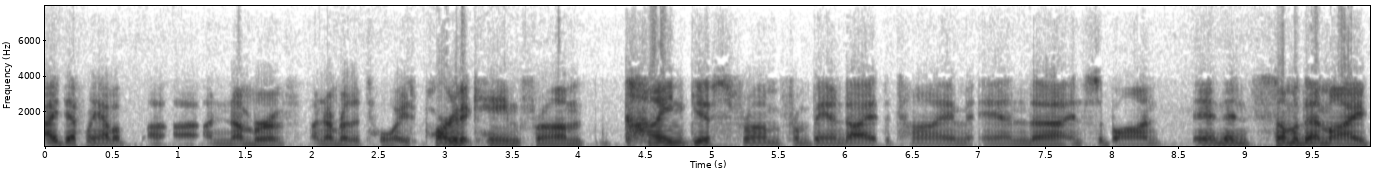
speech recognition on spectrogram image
I definitely have a, a, a number of a number of the toys. Part of it came from kind gifts from from Bandai at the time and uh, and Saban, and then some of them I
